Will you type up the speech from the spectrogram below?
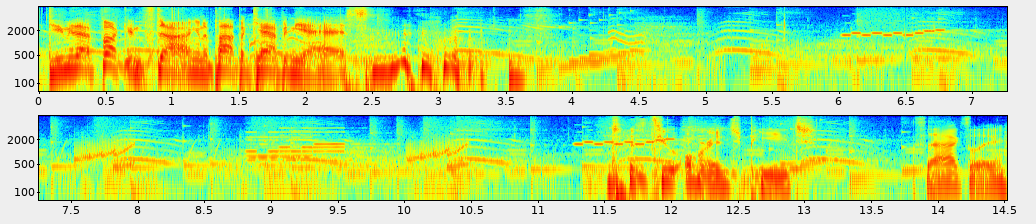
Give me that fucking star. I'm gonna pop a cap in your ass." Just too orange peach. Exactly.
